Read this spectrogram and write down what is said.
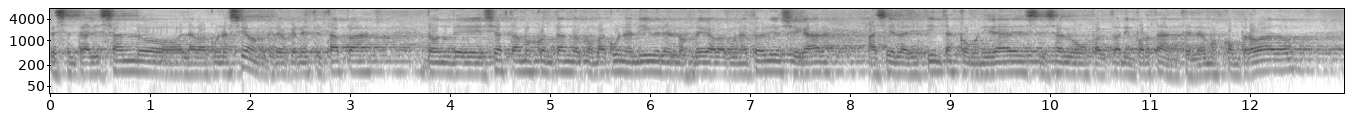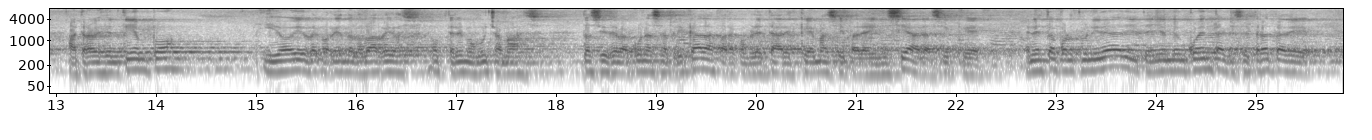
descentralizando la vacunación. Creo que en esta etapa donde ya estamos contando con vacuna libre en los mega vacunatorios, llegar hacia las distintas comunidades es algo un factor importante. Lo hemos comprobado a través del tiempo y hoy recorriendo los barrios obtenemos muchas más dosis de vacunas aplicadas para completar esquemas y para iniciar. Así que en esta oportunidad y teniendo en cuenta que se trata de,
